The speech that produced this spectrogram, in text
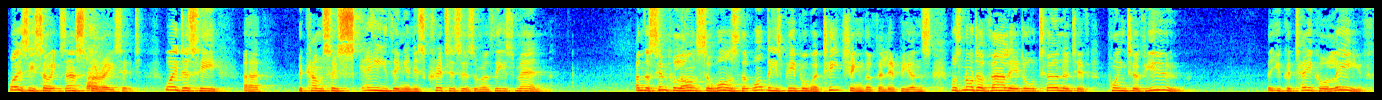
Why is he so exasperated? Why does he uh, become so scathing in his criticism of these men? And the simple answer was that what these people were teaching the Philippians was not a valid alternative point of view that you could take or leave.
